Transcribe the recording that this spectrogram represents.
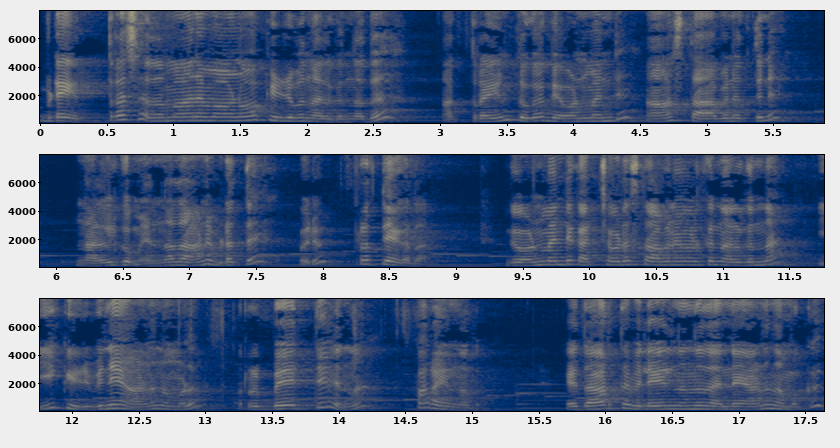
ഇവിടെ എത്ര ശതമാനമാണോ കിഴിവ് നൽകുന്നത് അത്രയും തുക ഗവൺമെന്റ് ആ സ്ഥാപനത്തിന് നൽകും എന്നതാണ് ഇവിടുത്തെ ഒരു പ്രത്യേകത. ഗവൺമെന്റ് കച്ചവട സ്ഥാപനങ്ങൾക്ക് നൽകുന്ന ഈ കിഴിവിനെയാണ് നമ്മൾ റിബേറ്റ് എന്ന് പറയുന്നത്. യഥാർത്ഥ വിലയിൽ നിന്ന് തന്നെയാണ് നമുക്ക്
